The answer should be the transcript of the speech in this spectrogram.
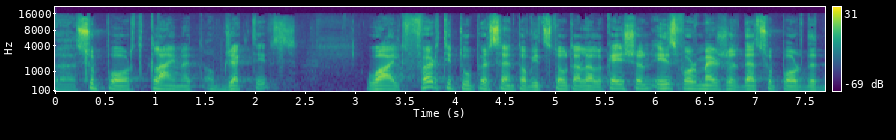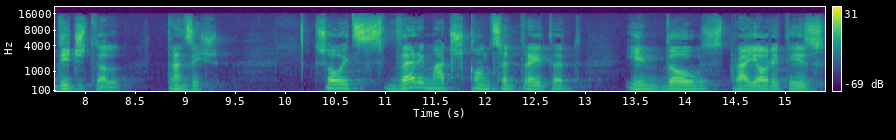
uh, support climate objectives, while 32% of its total allocation is for measures that support the digital transition. So it's very much concentrated in those priorities,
